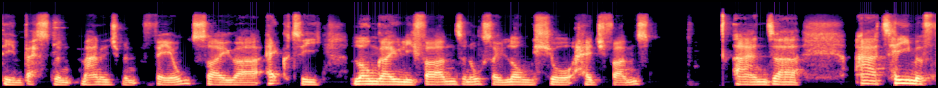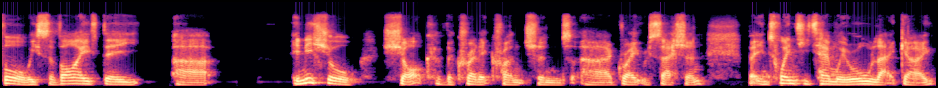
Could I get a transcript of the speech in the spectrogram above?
the investment management field. So uh, equity long only funds and also long short hedge funds. And uh, our team of four, we survived the uh, initial shock of the credit crunch and uh, Great Recession. But in 2010, we were all let go.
